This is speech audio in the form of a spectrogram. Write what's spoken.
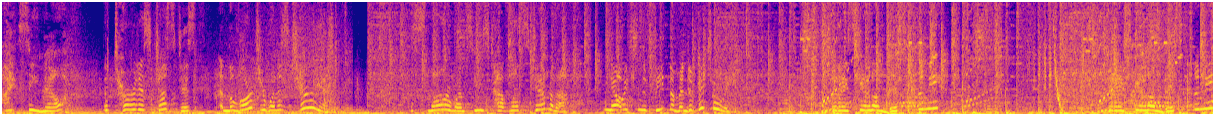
I see now. The turret is Justice, and the larger one is Chariot. The smaller one seems to have less stamina. Now we can defeat them individually. Did I scan on this enemy? Did I scan on this enemy?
